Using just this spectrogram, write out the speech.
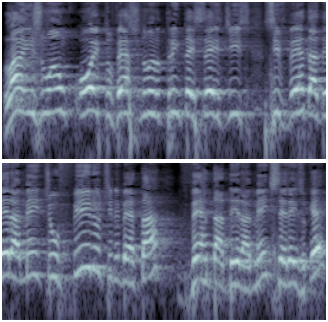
Lá em João 8, verso número 36, diz: Se verdadeiramente o Filho te libertar, verdadeiramente sereis o quê?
